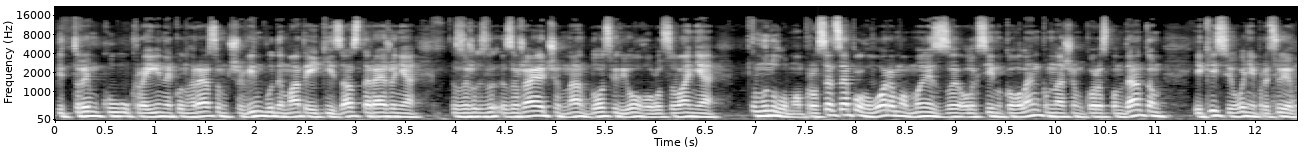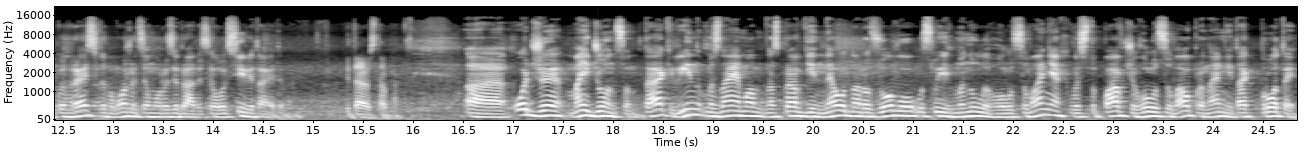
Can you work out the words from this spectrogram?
підтримку України конгресом? Чи він буде мати якісь застереження, зв- зв- зважаючи на досвід його голосування? У минулому про все це поговоримо. Ми з Олексієм Коваленком, нашим кореспондентом, який сьогодні працює в конгресі, допоможе цьому розібратися. Олексій, вітаю тебе. Вітаю, Остапе. Отже, Май Джонсон, так він ми знаємо насправді неодноразово у своїх минулих голосуваннях виступав чи голосував принаймні так проти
